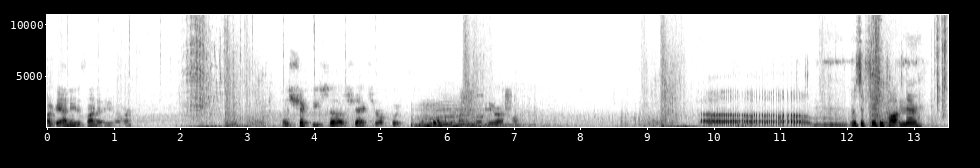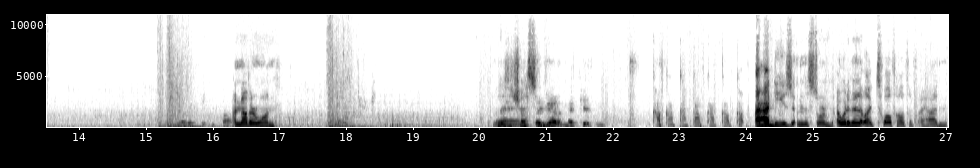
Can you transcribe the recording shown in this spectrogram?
Okay, I need to find an AR. Let's check these uh, shacks real quick. Find an AR one. Um, there's a 50 pot in there. Another 55. Another one. There's a chest in you there. got a med kit. Cop, cop, cop, cop, cop, cop, cop. I had to use it in the storm. I would have been at like 12 health if I hadn't.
